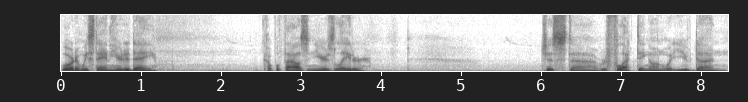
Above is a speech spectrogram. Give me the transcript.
Lord, and we stand here today, a couple thousand years later, just uh, reflecting on what you've done.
